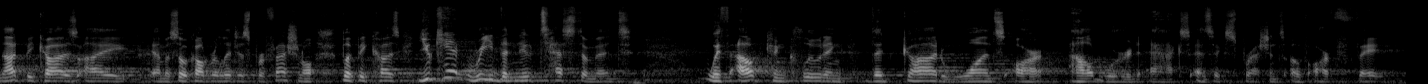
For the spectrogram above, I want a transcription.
not because I am a so called religious professional, but because you can't read the New Testament without concluding that God wants our outward acts as expressions of our faith.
